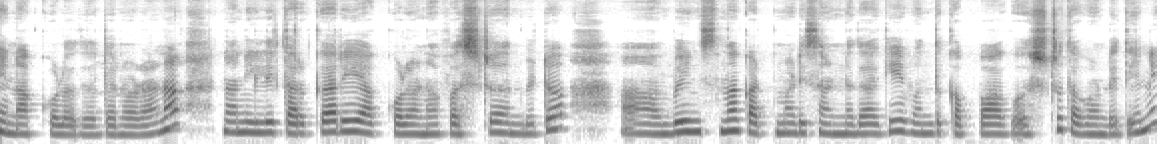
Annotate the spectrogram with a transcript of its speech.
ಏನು ಹಾಕ್ಕೊಳ್ಳೋದು ಅಂತ ನೋಡೋಣ. ನಾನು ಇಲ್ಲಿ ತರಕಾರಿ ಹಾಕ್ಕೊಳ್ಳೋಣ ಫಸ್ಟ್ ಅಂದ್ಬಿಟ್ಟು ಬೀನ್ಸ್ನ ಕಟ್ ಮಾಡಿ ಸಣ್ಣದಾಗಿ ಒಂದು ಕಪ್ ಆಗುವಷ್ಟು ತೊಗೊಂಡಿದ್ದೀನಿ.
